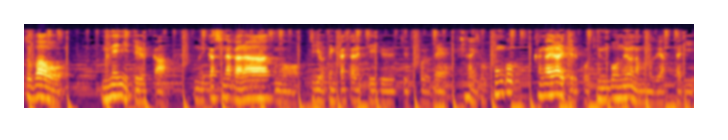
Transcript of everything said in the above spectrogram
言葉を胸にというかその生かしながらその事業を展開されているというところで、はい。今後考えられているこう展望のようなものであったり、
